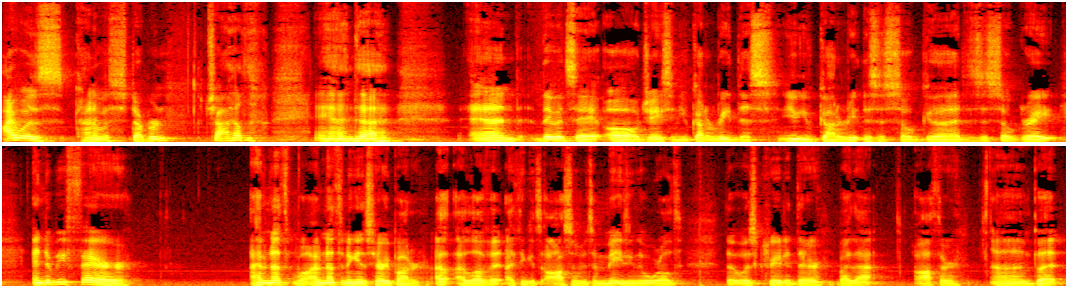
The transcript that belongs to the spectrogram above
i was kind of a stubborn child, and uh, and they would say, "Oh, Jason, you've got to read this. You you've got to read. This is so good. This is so great." And to be fair, I have nothing. Well, I have nothing against Harry Potter. I, I love it. I think it's awesome. It's amazing the world that was created there by that author. Um, but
